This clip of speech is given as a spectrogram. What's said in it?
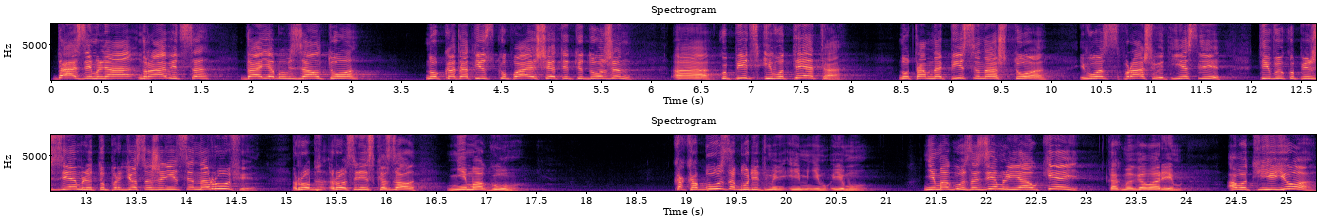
Да, земля нравится, да, я бы взял то, но когда ты скупаешь это, ты должен а, купить и вот это. Но там написано, что его спрашивают, если ты выкупишь землю, то придется жениться на Руфе. Родственник сказал, не могу. Как обуза будет ему. Не могу, за землю я окей, как мы говорим. А вот ее,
